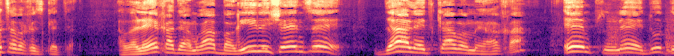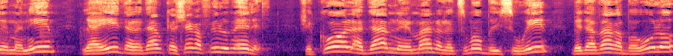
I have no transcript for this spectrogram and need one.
יצא בחזקתה. אבל איך דאמרה בריא לי שאין זה, ד' כמה מאחה, הם פסולי עדות נאמנים להעיד על אדם כשר אפילו עם אלף, שכל אדם נאמן על עצמו בייסורים בדבר הברור לו,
